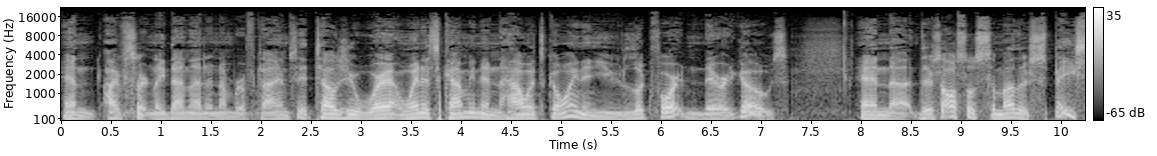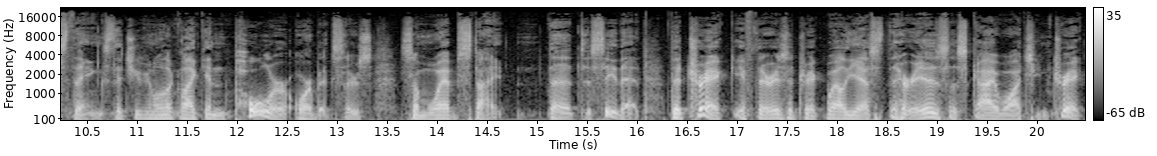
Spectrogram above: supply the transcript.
And I've certainly done that a number of times. It tells you where when it's coming and how it's going, and you look for it, and there it goes. And uh, there's also some other space things that you can look like in polar orbits. There's some website to, to see that. The trick, if there is a trick, well, yes, there is a sky watching trick,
